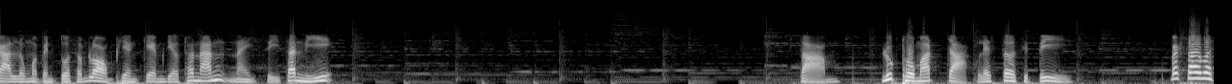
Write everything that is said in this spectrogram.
การลงมาเป็นตัวสำรองเพียงเกมเดียวเท่านั้นในซีซั่นนี้ 3. ลุคโทมัสจากเลสเตอร์ซิตี้แบ็กไซด์วัย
